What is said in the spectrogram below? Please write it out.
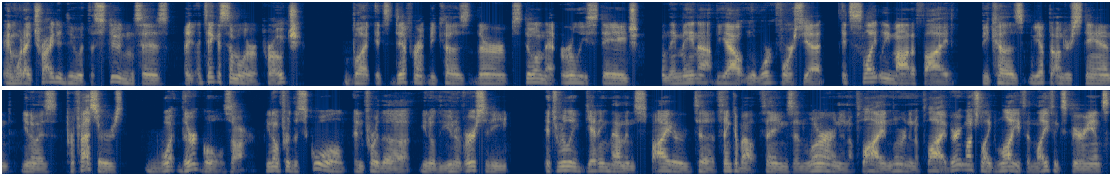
And what I try to do with the students is I, I take a similar approach, but it's different because they're still in that early stage and they may not be out in the workforce yet it's slightly modified because we have to understand, you know, as professors, what their goals are. You know, for the school and for the, you know, the university, it's really getting them inspired to think about things and learn and apply and learn and apply, very much like life and life experience.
